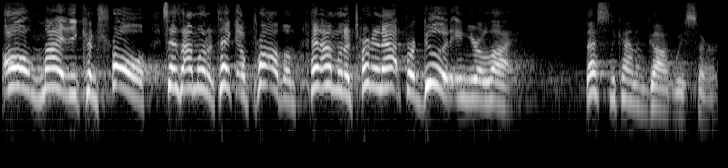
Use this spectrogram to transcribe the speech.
almighty control says, I'm going to take a problem and I'm going to turn it out for good in your life. That's the kind of God we serve.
